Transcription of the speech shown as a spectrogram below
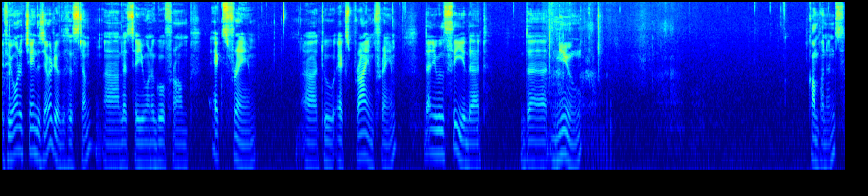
If you want to change the geometry of the system uh, let's say you want to go from x frame uh, to x prime frame then you will see that the new components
